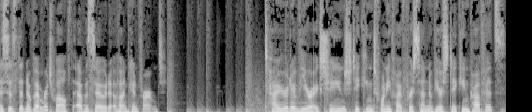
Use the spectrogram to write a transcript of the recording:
This is the November 12th episode of Unconfirmed. Tired of your exchange taking 25% of your staking profits?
